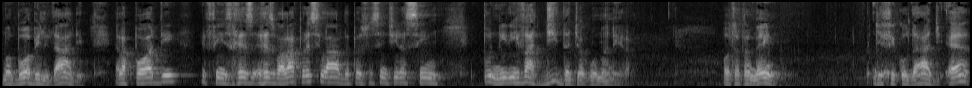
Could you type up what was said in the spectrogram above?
uma boa habilidade, ela pode, enfim, resvalar por esse lado, da pessoa se sentir assim, punida, invadida de alguma maneira. Outra também dificuldade é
